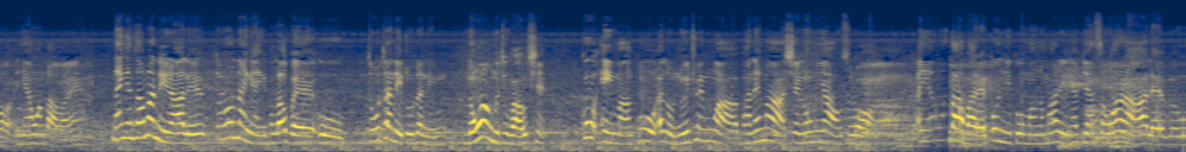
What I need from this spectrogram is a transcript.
တော့အရန်ဝမ်းသာပါတယ်နိုင်ငံသားမှနေတာကလေသူတို့နိုင်ငံကြီးဘလောက်ပဲဟိုတိုးတက်နေတိုးတက်နေလုံးဝမတူပါဘူးရှင်ကို့အိမ်မှာကို့အဲ့လိုနှွေးထွေးမှုကဘာနဲ့မှရှင်လို့မရအောင်ဆိုတော့အရ န်ဝမ်းသာပါတယ်ကိုညီကိုမောင်နှမတွေနဲ့ပြန်ဆောင်ရတာကလည်းဟို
